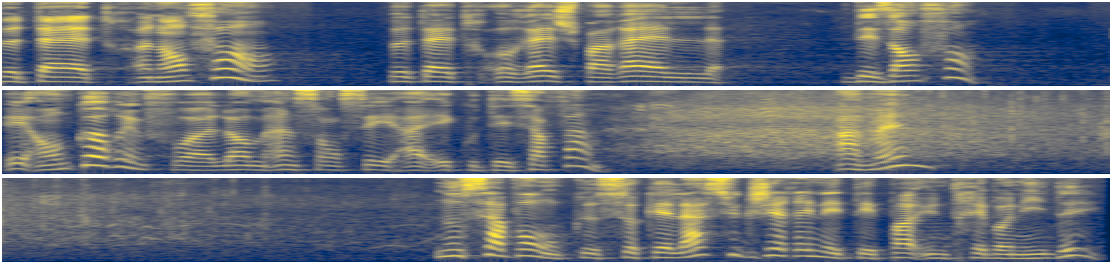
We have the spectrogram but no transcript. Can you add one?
peut-être un enfant. Peut-être aurais-je par elle des enfants. Et encore une fois, l'homme insensé a écouté sa femme. Amen. Nous savons que ce qu'elle a suggéré n'était pas une très bonne idée.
